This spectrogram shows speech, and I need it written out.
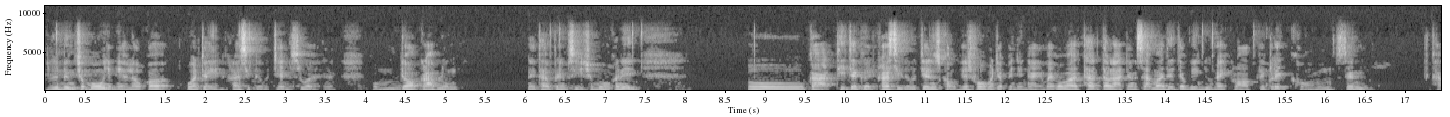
หรือ 1 ชั่วโมงอย่างเงี้ยเราก็ควรจะเห็น Classic Divergence ด้วยนะผมย่อกราฟลงใน Time Frame 4 ชั่วโมง คราวนี้โอกาสที่จะเกิด Classic Divergence ของ H4 มันจะเป็นยังไง หมายความว่าถ้าตลาดยังสามารถที่จะวิ่งอยู่ในกรอบเล็กๆ ของเส้นขา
